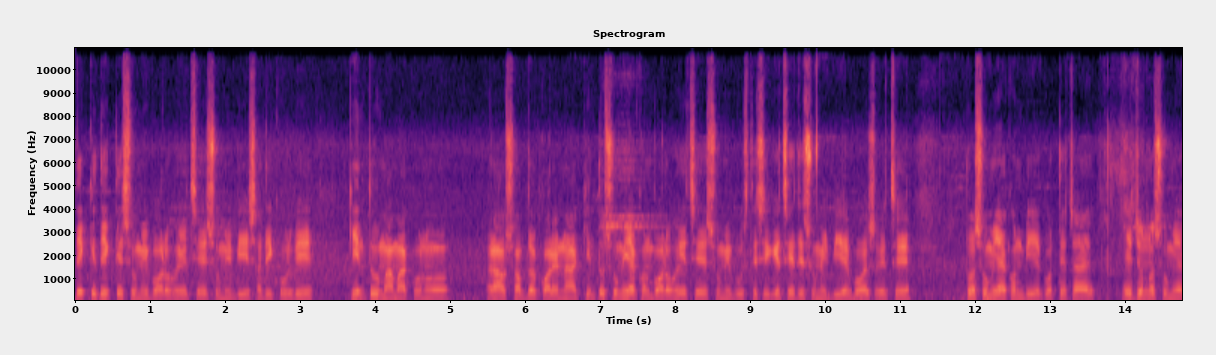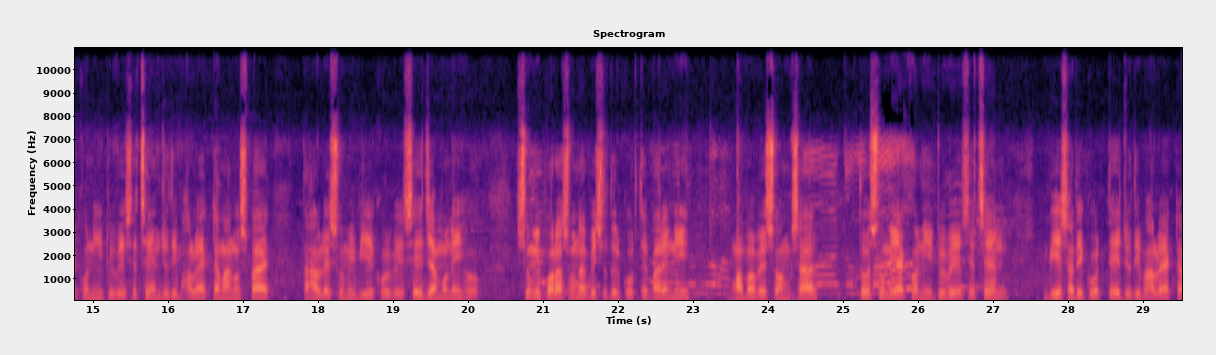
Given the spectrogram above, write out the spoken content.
দেখতে দেখতে সুমি বড় হয়েছে, সুমি বিয়ে শাদী করবে। কিন্তু মামা কোনো রাও শব্দ করে না। কিন্তু সুমি এখন বড় হয়েছে, সুমি বুঝতে শিখেছে যে সুমির বিয়ের বয়স হয়েছে। তো সুমি এখন বিয়ে করতে চায়। এই জন্য সুমি এখন ইউটিউবে এসেছেন। যদি ভালো একটা মানুষ পায়, তাহলে সুমি বিয়ে করবে। সে যেমনই হোক, সুমি পড়াশোনা বেশি দূর করতে পারেনি, অভাবে সংসার। তো সুমি এখন ইউটিউবে এসেছেন বিয়ে শাদী করতে। যদি ভালো একটা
